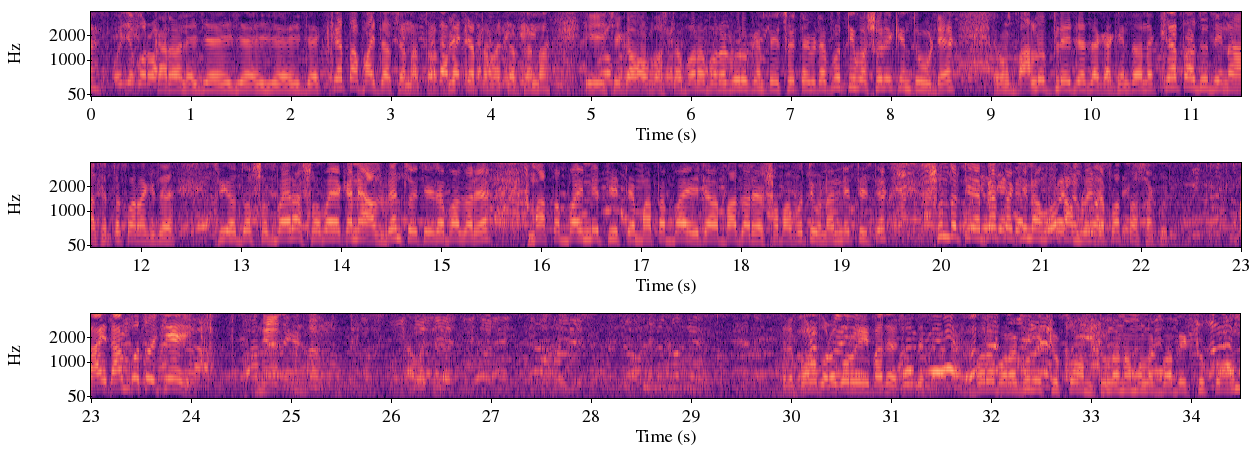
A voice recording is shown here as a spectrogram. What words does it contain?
কারণ এই যে এই যে এই যে এই যে ক্রেতা পাইতেছে না তো ক্রেতা পাইতাছে বিক্রেতা না, পাইতেছে না এই শিখা অবস্থা বড় বড় গুরু কিন্তু এই ছয়টাবিটা প্রতি বছরই কিন্তু উঠে এবং ভালো যে জায়গা কিন্তু অনেক ক্রেতা যদি না আসে তো করা কিন্তু প্রিয় দর্শক ভাইরা সবাই এখানে আসবেন চৈত্রিটা বাজারে মাতাব্বাইয়ের নেতৃত্বে মাতাব্বাই এটা বাজারের সভাপতি ওনার নেতৃত্বে সুন্দর টিয়া বেচা কিনা হোক আমরা এটা প্রত্যাশা করি ভাই দাম কত হয়েছে আসলে বড় বড় গরু এই বাজারে চলতেছে না? বড় বড় গরু একটু কম তুলনামূলকভাবে একটু কম।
